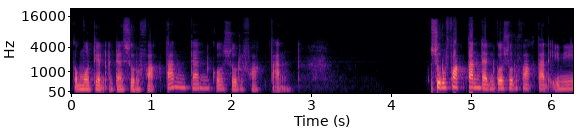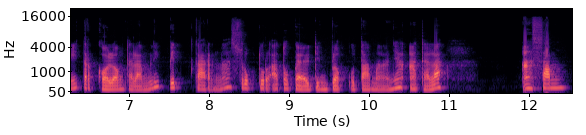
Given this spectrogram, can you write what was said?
kemudian ada surfaktan dan kosurfaktan. Surfaktan dan kosurfaktan ini tergolong dalam lipid karena struktur atau building block utamanya adalah asam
